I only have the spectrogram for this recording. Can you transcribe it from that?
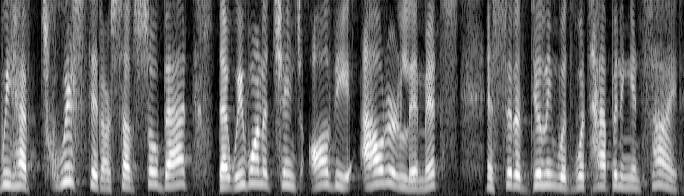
we have twisted ourselves so bad that we want to change all the outer limits instead of dealing with what's happening inside.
